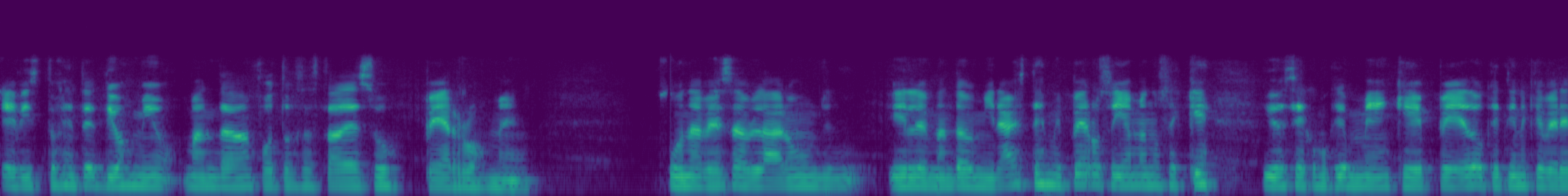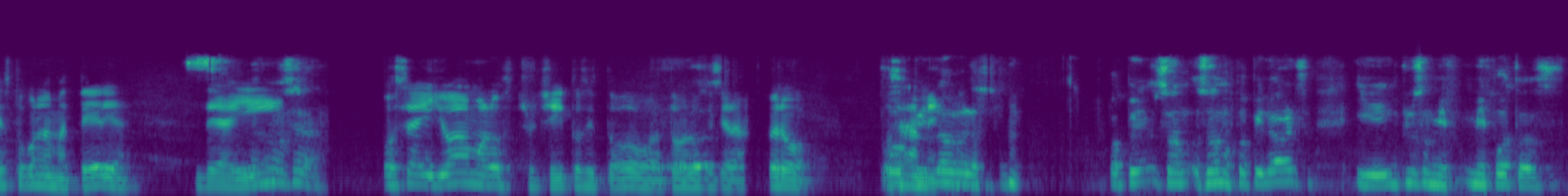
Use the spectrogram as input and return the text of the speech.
he visto gente, Dios mío, mandaban fotos hasta de sus perros, men. Una vez hablaron y le mandaban, mira, este es mi perro, se llama no sé qué. Y yo decía como que, men, qué pedo, qué tiene que ver esto con la materia. De ahí... o sea, O sea, y yo amo a los chuchitos y todo, a todo lo que quiera, pero... O sea, somos, poppy lovers y incluso mis fotos,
